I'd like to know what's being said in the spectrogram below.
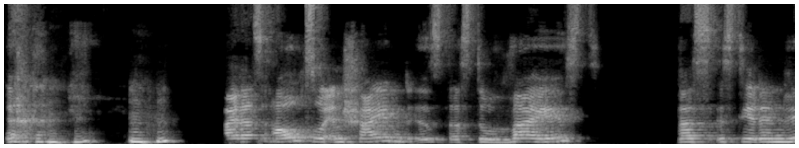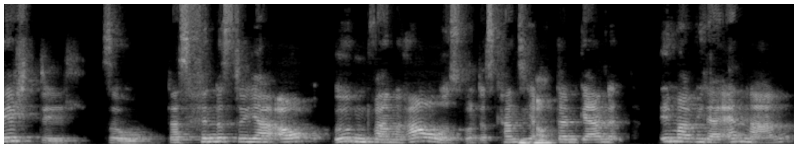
Mhm. Mhm. Weil das auch so entscheidend ist, dass du weißt, was ist dir denn wichtig? So, das findest du ja auch irgendwann raus und das kann sich mhm. auch dann gerne immer wieder ändern.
